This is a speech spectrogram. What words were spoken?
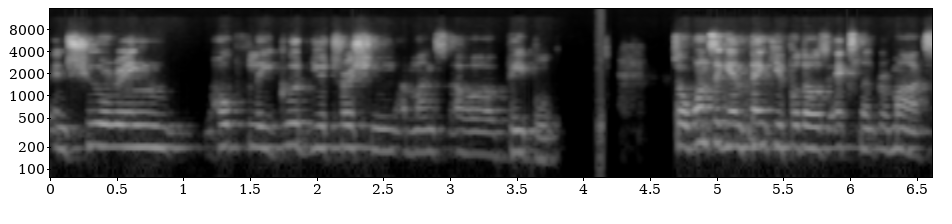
ensuring hopefully good nutrition amongst our people. So once again, thank you for those excellent remarks.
